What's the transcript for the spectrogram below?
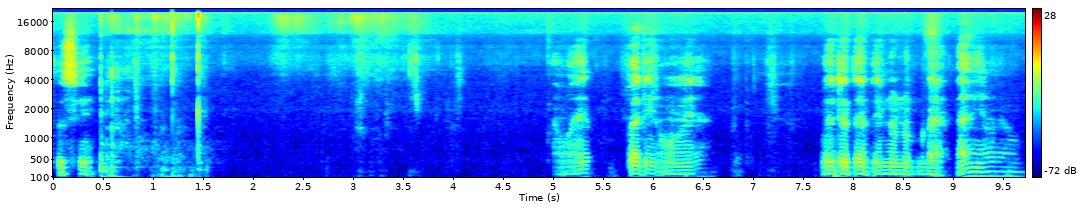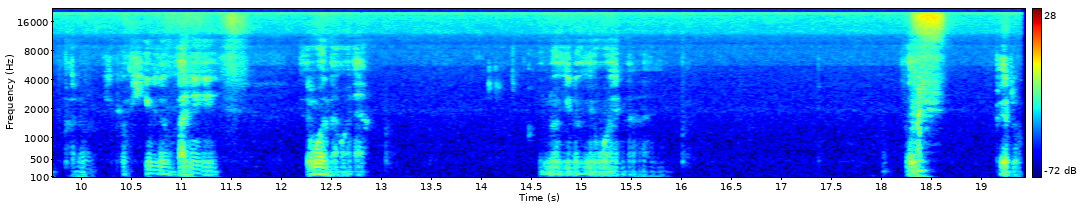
Entonces, vamos a ver, compadre, vamos a ver. Voy a tratar de no nombrar a nadie ahora, Hill, los Bunny. Es buena, buena. No quiero que buena. Pero, pero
